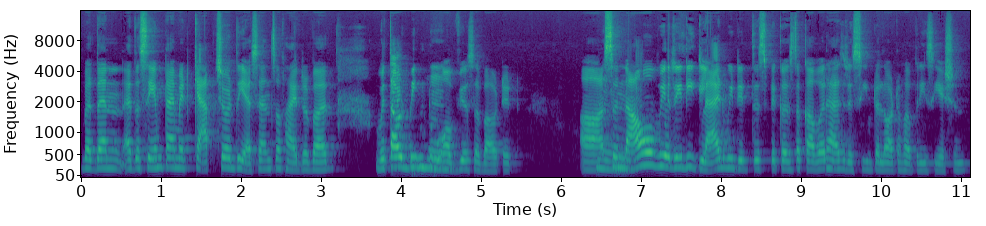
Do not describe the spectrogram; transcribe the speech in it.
but then at the same time, it captured the essence of Hyderabad without being too Hmm. obvious about it. Uh, So Hmm. now we are really glad we did this because the cover has received a lot of appreciation.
